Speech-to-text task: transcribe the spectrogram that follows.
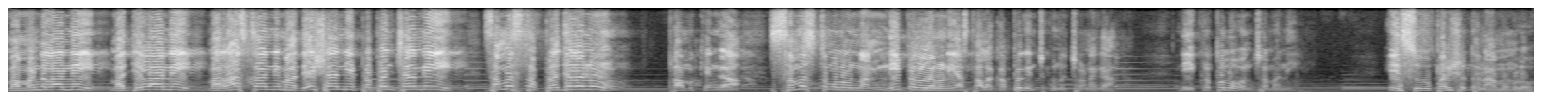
మా మండలాన్ని మా జిల్లాని మా రాష్ట్రాన్ని మా దేశాన్ని ప్రపంచాన్ని సమస్త ప్రజలను ప్రాముఖ్యంగా సమస్తములో ఉన్న నీ పిల్లలను నీ హస్తాలకు అప్పగించుకుని చూడగా నీ కృపలో ఉంచమని. యేసు పరిశుద్ధ నామంలో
